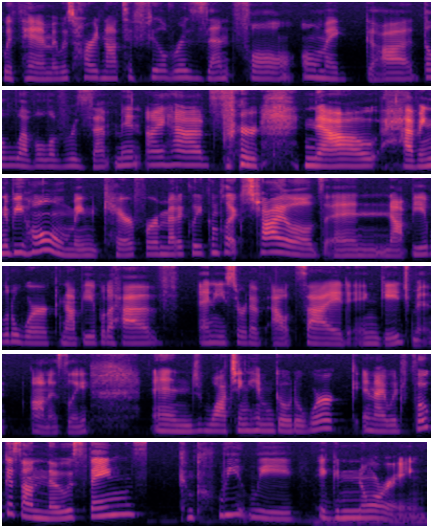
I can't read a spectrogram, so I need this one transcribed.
with him. It was hard not to feel resentful. Oh my God, the level of resentment I had for now having to be home and care for a medically complex child and not be able to work, not be able to have any sort of outside engagement, honestly. And watching him go to work, and I would focus on those things, completely ignoring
